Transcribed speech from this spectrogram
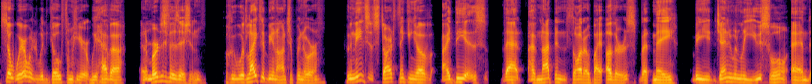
So where would we go from here? We have a an emergency physician who would like to be an entrepreneur, who needs to start thinking of ideas that have not been thought of by others that may be genuinely useful and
